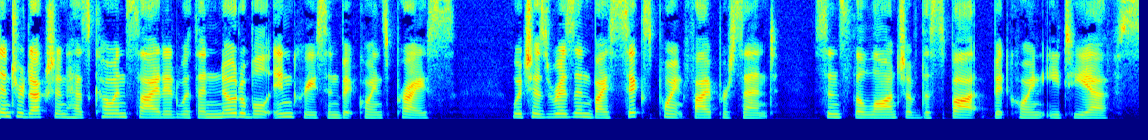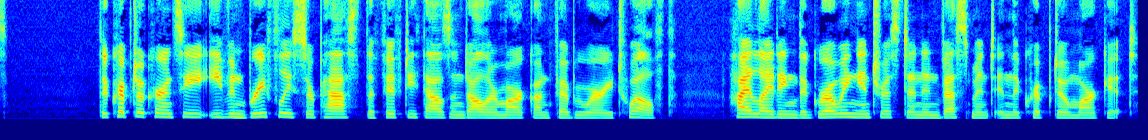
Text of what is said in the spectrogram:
introduction has coincided with a notable increase in Bitcoin's price, which has risen by 6.5% since the launch of the spot Bitcoin ETFs. The cryptocurrency even briefly surpassed the $50,000 mark on February 12th, highlighting the growing interest and investment in the crypto market.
